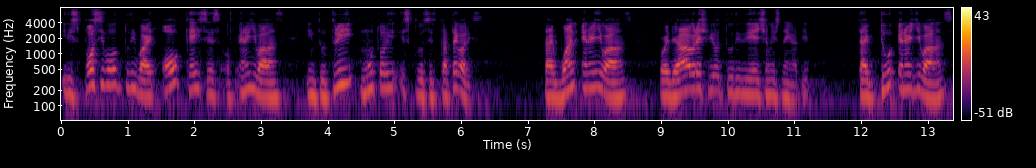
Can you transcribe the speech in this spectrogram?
it is possible to divide all cases of energy balance into three mutually exclusive categories. Type 1 energy balance, where the average VO2 deviation is negative. Type 2 energy balance,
